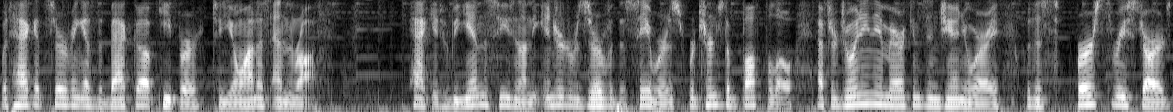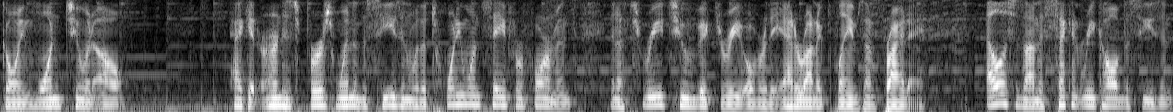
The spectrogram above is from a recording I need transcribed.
with Hackett serving as the backup keeper to Jhonas Enroth. Hackett, who began the season on the injured reserve with the Sabres, returns to Buffalo after joining the Americans in January with his first three starts going 1 2 0. Hackett earned his first win of the season with a 21 save performance in a 3 2 victory over the Adirondack Flames on Friday. Ellis is on his second recall of the season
